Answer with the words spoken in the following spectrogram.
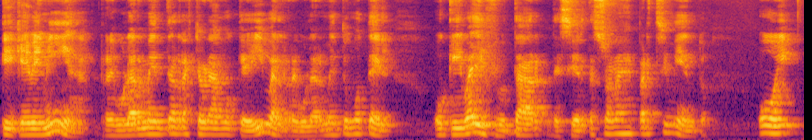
que, que venía regularmente al restaurante o que iba regularmente a un hotel o que iba a disfrutar de ciertas zonas de esparcimiento, hoy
